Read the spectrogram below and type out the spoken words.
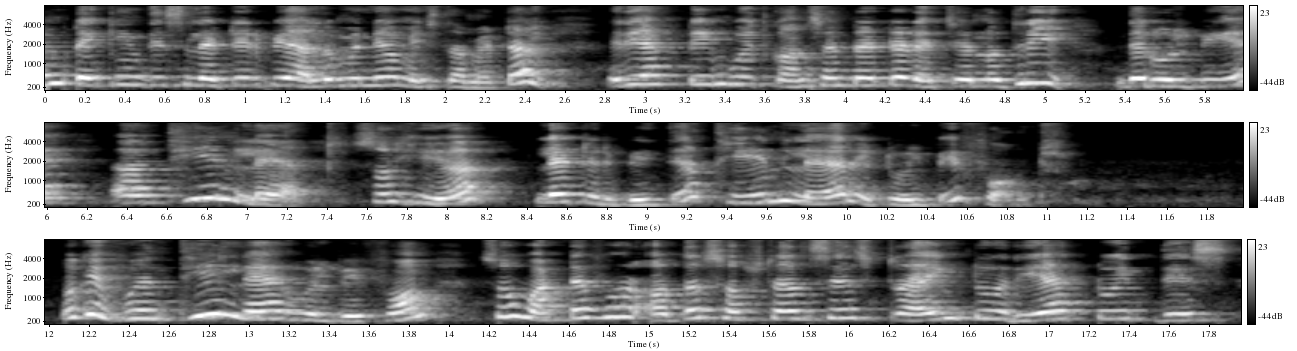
am taking this let it be aluminum is the metal reacting with concentrated HNO3 there will be a, a thin layer. So here let it be the thin layer it will be formed. Okay, when thin layer will be formed, so whatever other substances trying to react with this,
